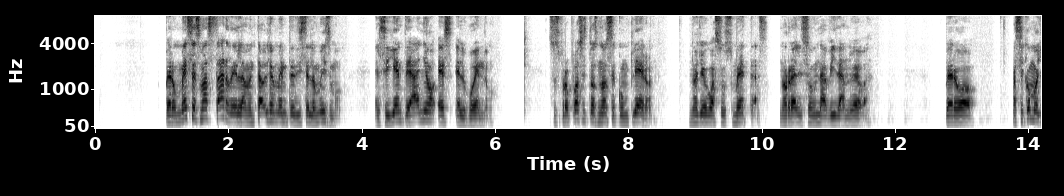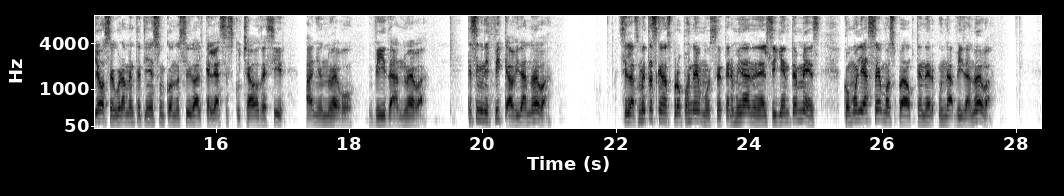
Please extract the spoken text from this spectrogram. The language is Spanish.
Pero meses más tarde, lamentablemente, dice lo mismo. El siguiente año es el bueno. Sus propósitos no se cumplieron, no llegó a sus metas, no realizó una vida nueva. Pero, así como yo, seguramente tienes un conocido al que le has escuchado decir año nuevo, vida nueva. ¿Qué significa vida nueva? Si las metas que nos proponemos se terminan en el siguiente mes, ¿cómo le hacemos para obtener una vida nueva?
